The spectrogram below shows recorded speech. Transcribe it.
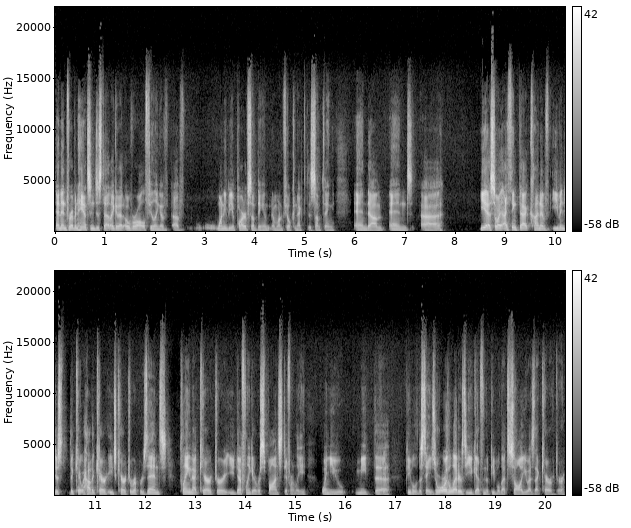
and then for Evan Hansen, just that like that overall feeling of of wanting to be a part of something and, and want to feel connected to something, and um and uh yeah so I, I think that kind of even just the how the character each character represents playing that character you definitely get a response differently when you meet the people at the stage door or the letters that you get from the people that saw you as that character.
